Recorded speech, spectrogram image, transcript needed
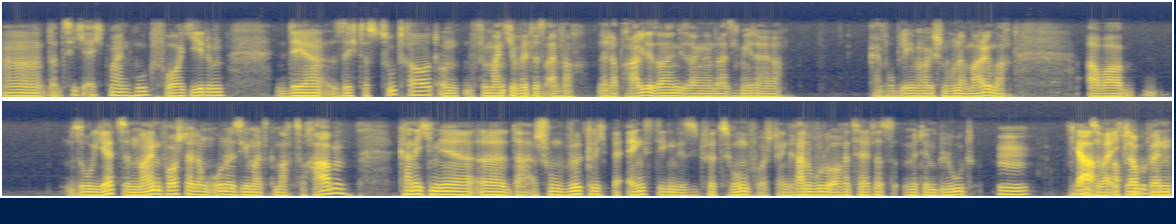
äh, da ziehe ich echt meinen Hut vor jedem, der sich das zutraut. Und für manche wird es einfach eine Lappalie sein, die sagen dann 30 Meter, ja, kein Problem, habe ich schon 100 Mal gemacht. Aber so jetzt in meinen Vorstellungen, ohne es jemals gemacht zu haben, kann ich mir äh, da schon wirklich beängstigende Situationen vorstellen. Gerade wo du auch erzählt hast mit dem Blut. Mhm. Ja, so ich glaube, wenn,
